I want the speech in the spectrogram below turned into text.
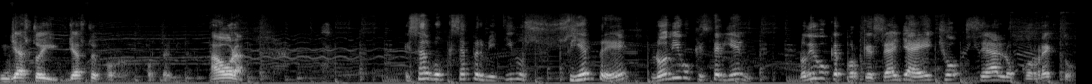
Ya estoy, ya estoy por, terminar. Ahora, es algo que se ha permitido siempre, ¿eh? No digo que esté bien, no digo que porque se haya hecho sea lo correcto,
